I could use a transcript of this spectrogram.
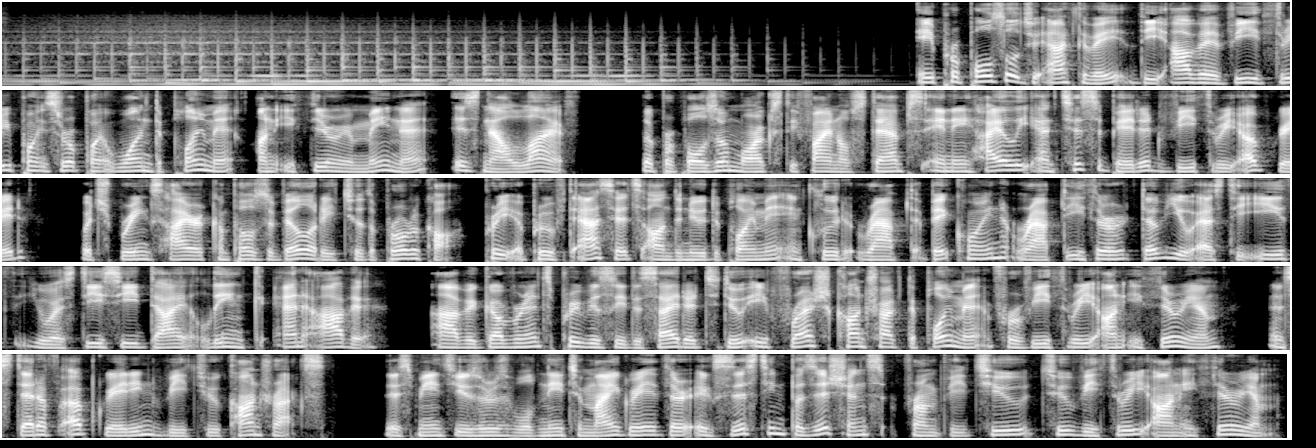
A proposal to activate the Aave v 3.0.1 deployment on Ethereum mainnet is now live. The proposal marks the final steps in a highly anticipated v3 upgrade, which brings higher composability to the protocol. Pre-approved assets on the new deployment include Wrapped Bitcoin, Wrapped Ether, WST ETH, USDC, DAI, Link, and Aave. Aave Governance previously decided to do a fresh contract deployment for v3 on Ethereum instead of upgrading v2 contracts. This means users will need to migrate their existing positions from v2 to v3 on Ethereum.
